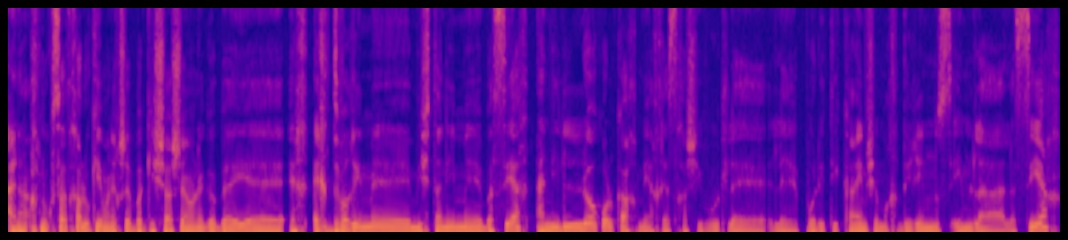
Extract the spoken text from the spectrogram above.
אנחנו קצת חלוקים, אני חושב, בגישה שלנו לגבי אה, איך, איך דברים משתנים בשיח. אני לא כל כך מייחס חשיבות לפוליטיקאים שמחדירים נושאים לשיח.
